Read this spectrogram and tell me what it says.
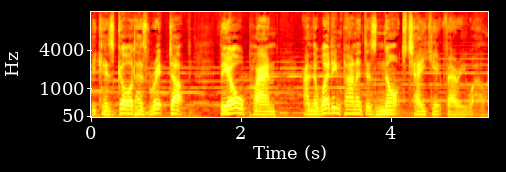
because God has ripped up the old plan, and the wedding planner does not take it very well.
